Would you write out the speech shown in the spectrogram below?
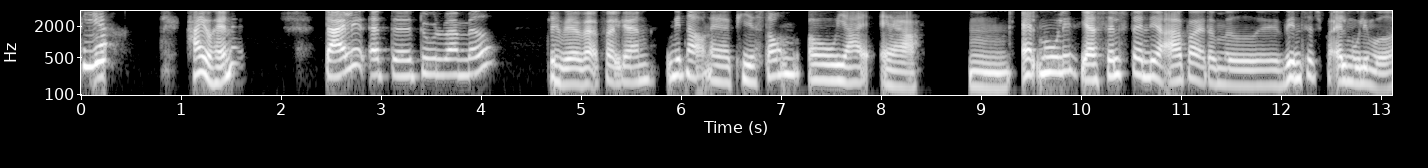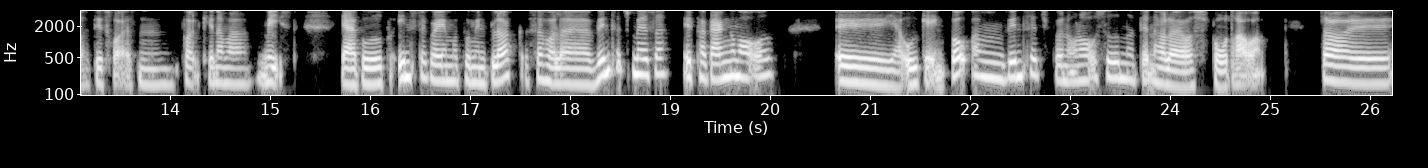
Pia. Hej Johanne. Dejligt, at øh, du vil være med. Det vil jeg i hvert fald gerne. Mit navn er Pia Storm, og jeg er mm, alt muligt. Jeg er selvstændig og arbejder med øh, vintage på alle mulige måder. Det tror jeg, sådan, folk kender mig mest. Jeg er både på Instagram og på min blog, og så holder jeg vintage-messer et par gange om året. Øh, jeg udgav en bog om vintage for nogle år siden, og den holder jeg også foredrag om. Så øh,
